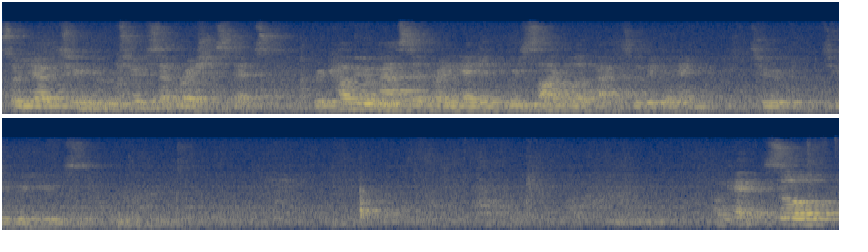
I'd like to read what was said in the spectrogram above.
So you have two, two separation steps. Recover your mass separating agent, recycle it back to the beginning to, to reuse. Okay, so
